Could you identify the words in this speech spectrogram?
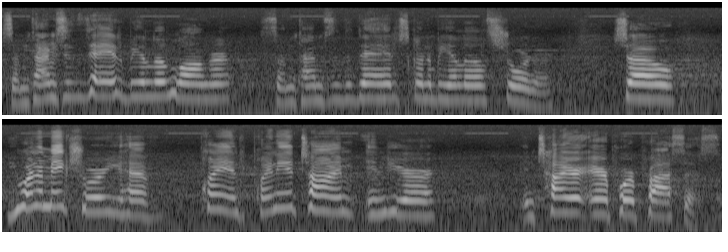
Sometimes of the day it'll be a little longer, sometimes of the day it's going to be a little shorter. So you want to make sure you have planned plenty of time into your entire airport process.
